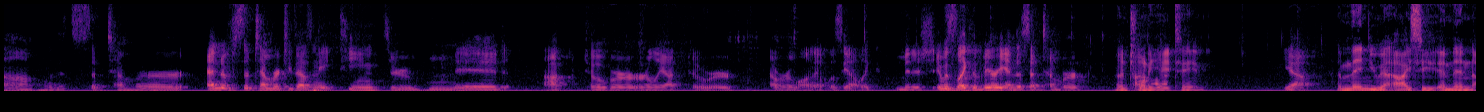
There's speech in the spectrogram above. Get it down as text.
Um, was it September, end of September 2018 through mid October, early October, however long that was. Yeah, like midish. It was like the very end of September. In 2018. Yeah. And then you, I see. And then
